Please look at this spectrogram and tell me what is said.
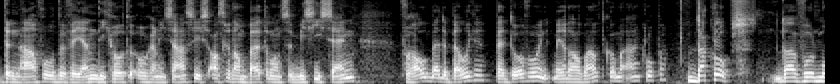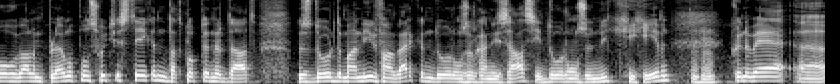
de NAVO, de VN, die grote organisaties, als er dan buitenlandse missies zijn, vooral bij de Belgen, bij Dovo in het Meerdaalwoud komen aankloppen? Dat klopt. Daarvoor mogen we wel een pluim op ons hoedje steken. Dat klopt inderdaad. Dus door de manier van werken, door onze organisatie, door ons uniek gegeven, mhm. kunnen wij uh,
